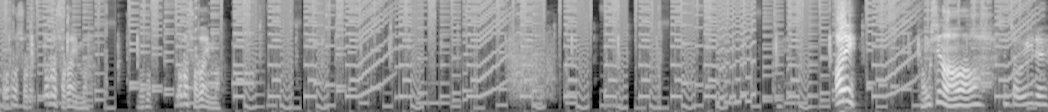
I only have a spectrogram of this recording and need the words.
떨어져라 떨어져라 임마 너도 떨어져라 임마 아니! 병신아, 아, 진짜 왜 이래.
